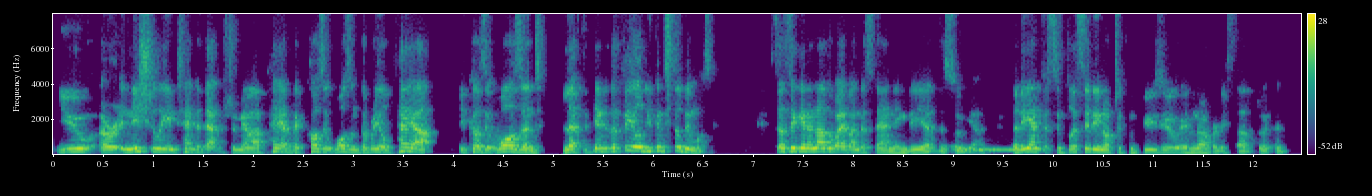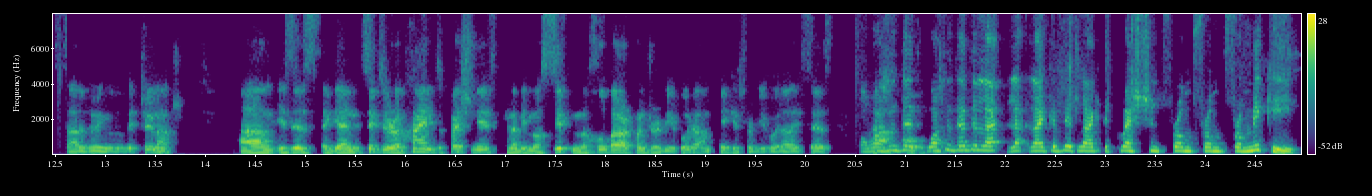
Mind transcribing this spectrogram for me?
you are initially intended that to be a payer because it wasn't the real payer, because it wasn't left at the end of the field, you can still be Muslim. So that's again another way of understanding the uh, the sugya. But again, for simplicity, not to confuse you, even though I've already started uh, started doing a little bit too much, um, is this again? It to Reb Chaim. The question is, can I be mosif mechubar contra Rabbi Yehuda? I think it's Rabbi Yehuda. He says, well, wasn't uh, that wasn't that like, like a bit like the question from from from Mickey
